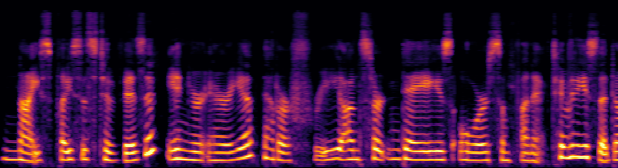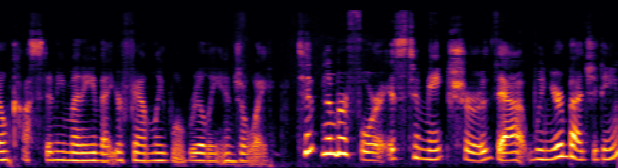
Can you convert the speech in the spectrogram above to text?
nice places to visit in your area that are free on certain days or some fun activities that don't cost any money that your family will really enjoy. Tip number four is to make sure that when you're budgeting,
